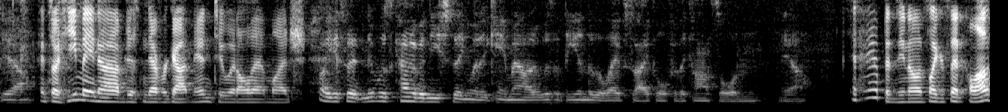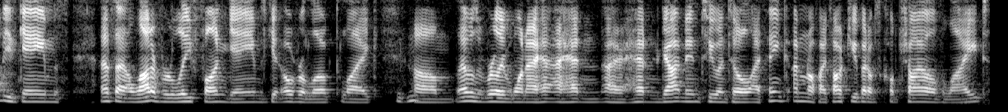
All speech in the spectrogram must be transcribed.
yeah. and so he may not have just never gotten into it all that much Like I said, and it was kind of a niche thing when it came out. It was at the end of the life cycle for the console, and yeah. it happens you know it's like i said a lot of these games that's a, a lot of really fun games get overlooked like um, that was really one I, I hadn't i hadn't gotten into until i think i don't know if i talked to you about it, it was called child of light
